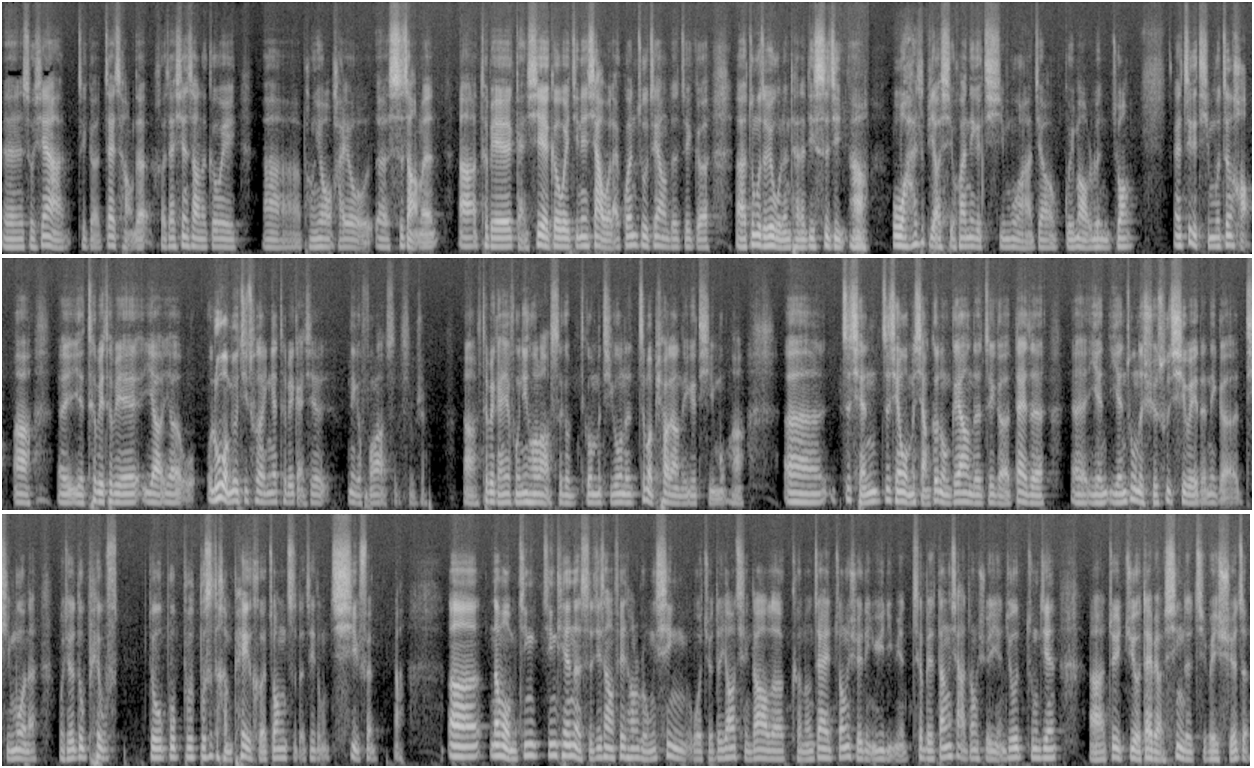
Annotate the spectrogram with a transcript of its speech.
呃，首先啊，这个在场的和在线上的各位啊朋友，还有呃师长们啊，特别感谢各位今天下午来关注这样的这个呃中国哲学五论坛的第四季啊。我还是比较喜欢那个题目啊，叫“癸卯论庄”。哎，这个题目真好啊！呃，也特别特别要要，如果我没有记错的，应该特别感谢那个冯老师，是不是？啊，特别感谢冯金红老师给给我们提供的这么漂亮的一个题目啊。呃，之前之前我们想各种各样的这个带着呃严严重的学术气味的那个题目呢，我觉得都配不都不不不是很配合庄子的这种气氛啊。呃，那么我们今今天呢，实际上非常荣幸，我觉得邀请到了可能在庄学领域里面，特别当下庄学研究中间啊最具有代表性的几位学者。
